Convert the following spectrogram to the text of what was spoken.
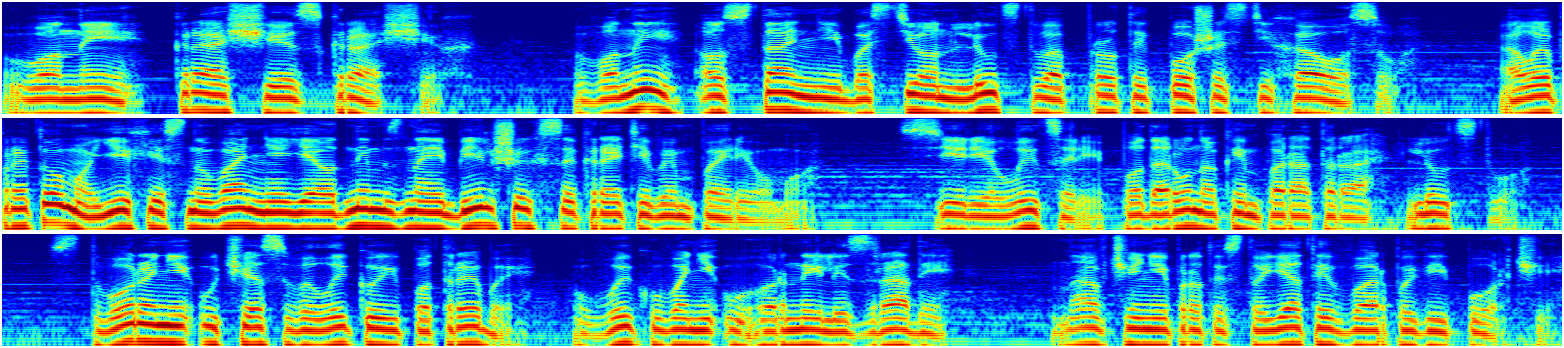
Вони кращі з кращих. Вони останній бастіон людства проти пошесті хаосу. Але при тому їх існування є одним з найбільших секретів імперіуму. Сірі лицарі подарунок імператора людству, створені у час великої потреби, викувані у горнилі зради, навчені протистояти варповій порчі.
